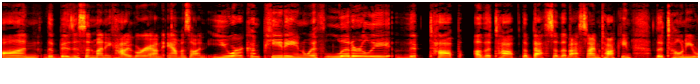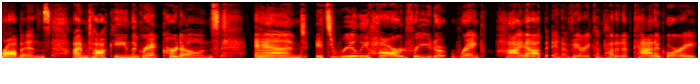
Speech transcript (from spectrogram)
on the business and money category on Amazon. You are competing with literally the top of the top, the best of the best. I'm talking the Tony Robbins. I'm talking the Grant Cardones. And it's really hard for you to rank high up in a very competitive category.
